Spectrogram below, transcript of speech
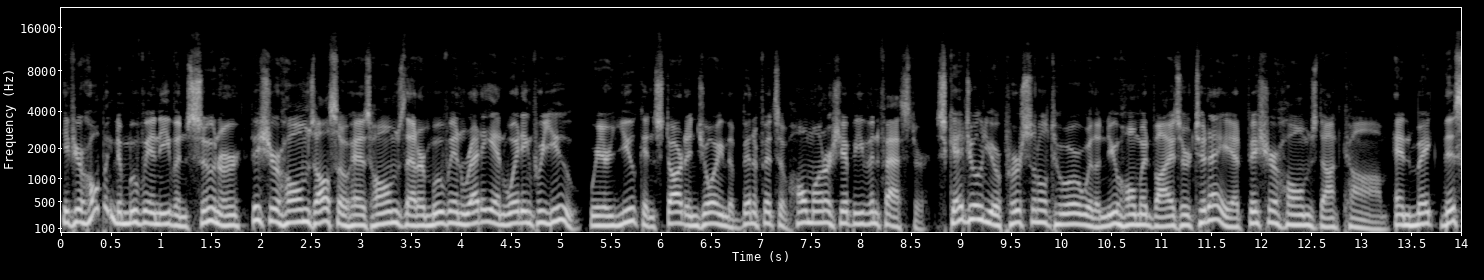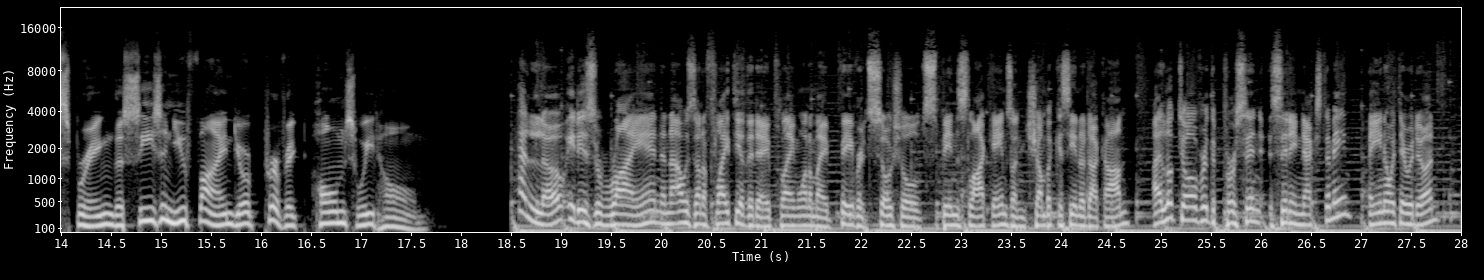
If you're hoping to move in even sooner, Fisher Homes also has homes that are move in ready and waiting for you, where you can start enjoying the benefits of homeownership even faster. Schedule your personal tour with a new home advisor today at FisherHomes.com and make this spring the season you find your perfect home sweet home. Hello, it is Ryan, and I was on a flight the other day playing one of my favorite social spin slot games on chumbacasino.com. I looked over the person sitting next to me, and you know what they were doing?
